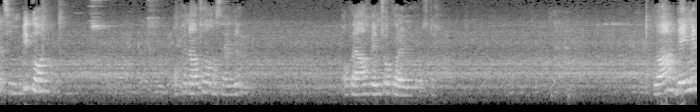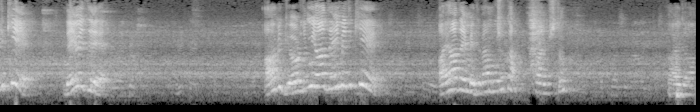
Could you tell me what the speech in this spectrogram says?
Atayım, bir gol. O penaltı olmasaydı. O penaltı benim çok moralimi bozdu. Lan değmedi ki. Değmedi. Abi gördüm ya değmedi ki. Ayağa değmedi. Ben boşa ka- kaymıştım. Hayda.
